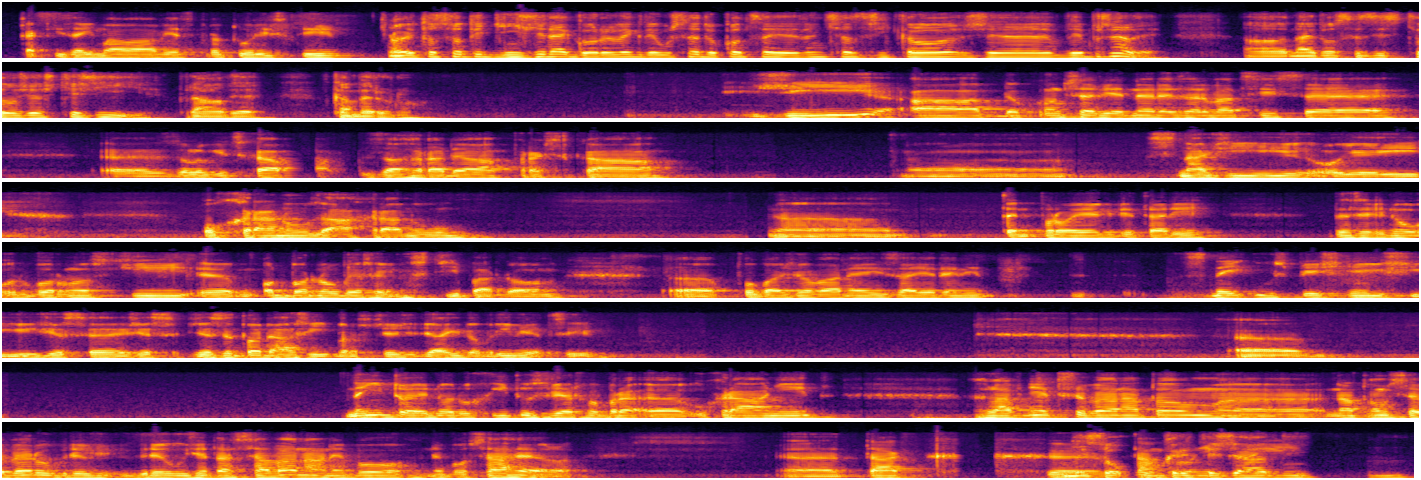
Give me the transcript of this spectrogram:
Taky zajímavá věc pro turisty. No to jsou ty nížiné gorily, kde už se dokonce jeden čas říkalo, že vybřeli. A najednou se zjistilo, že ještě žijí právě v Kamerunu. Žijí a dokonce v jedné rezervaci se zoologická zahrada pražská e, snaží o jejich ochranu, záchranu. E, ten projekt je tady veřejnou odborností, eh, odbornou veřejností, pardon, eh, považovaný za jeden z nejúspěšnějších, že se, že, že se to daří, prostě, že dělají dobré věci. Eh, není to jednoduché tu zvěř obra- uchránit, hlavně třeba na tom, na tom severu, kde, kde už je ta savana nebo, nebo Sahel, tak Nejsou tam ukryty žádný. Hmm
